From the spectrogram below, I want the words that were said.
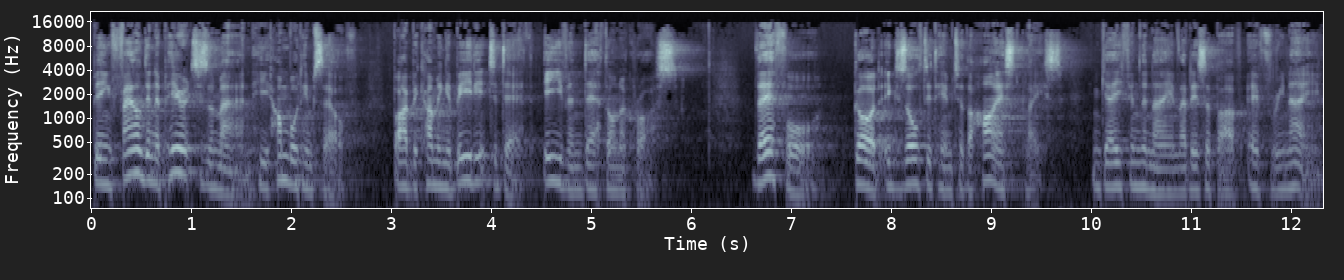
Being found in appearance as a man, he humbled himself by becoming obedient to death, even death on a cross. Therefore, God exalted him to the highest place and gave him the name that is above every name.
